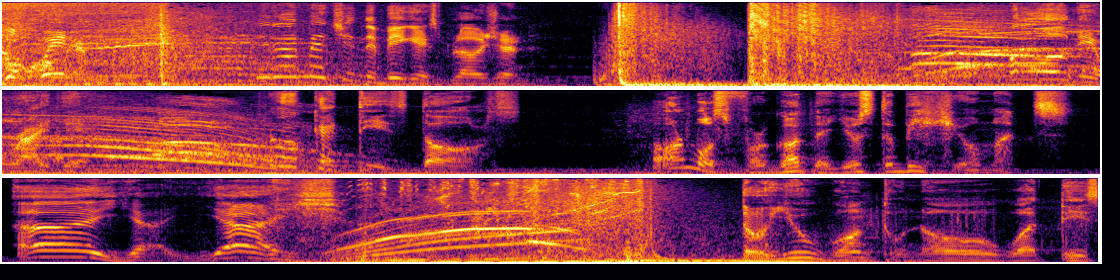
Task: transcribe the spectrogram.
Oh, wait a minute. Did I mention the big explosion? Oh! Hold it right there. Look at these dolls. Almost forgot they used to be humans. Ay, ay, ay. Do you want to know what this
